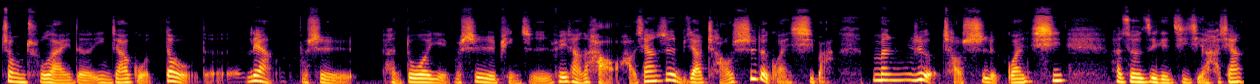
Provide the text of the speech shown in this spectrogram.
种出来的印加果豆的量不是很多，也不是品质非常的好，好像是比较潮湿的关系吧，闷热潮湿的关系。他说这个季节好像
